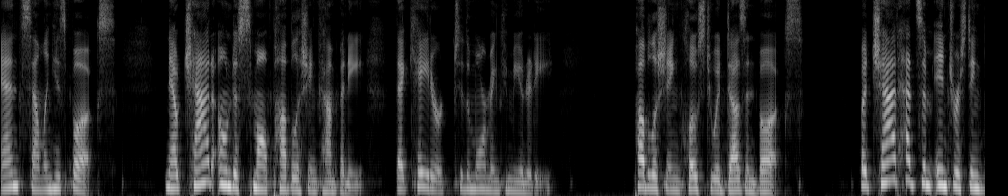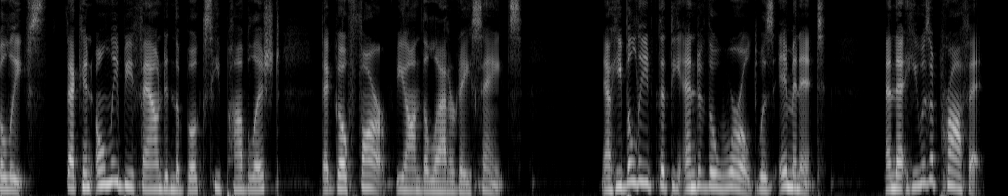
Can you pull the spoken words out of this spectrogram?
and selling his books. Now, Chad owned a small publishing company that catered to the Mormon community, publishing close to a dozen books. But Chad had some interesting beliefs that can only be found in the books he published that go far beyond the Latter day Saints. Now, he believed that the end of the world was imminent and that he was a prophet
